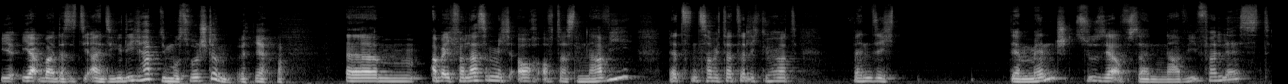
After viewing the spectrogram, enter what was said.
Ja, ja, aber das ist die einzige, die ich habe. Die muss wohl stimmen. Ja. Ähm, aber ich verlasse mich auch auf das Navi. Letztens habe ich tatsächlich gehört, wenn sich der Mensch zu sehr auf sein Navi verlässt,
